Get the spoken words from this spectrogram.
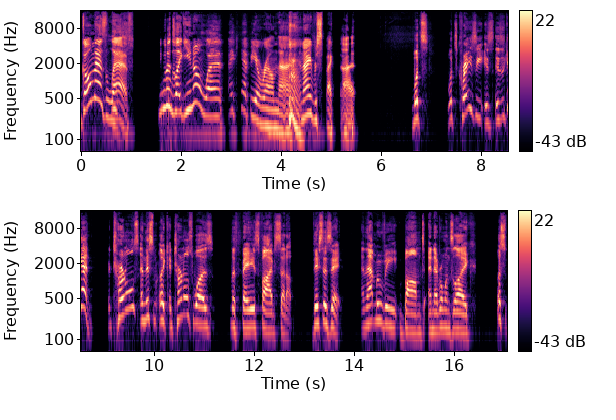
Gomez left. He was like, you know what? I can't be around that, and I respect that. What's what's crazy is is again Eternals and this like Eternals was the Phase Five setup. This is it, and that movie bombed, and everyone's like, let's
